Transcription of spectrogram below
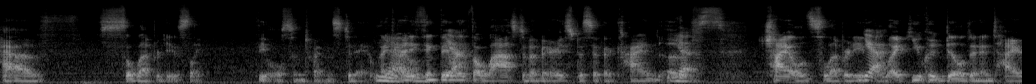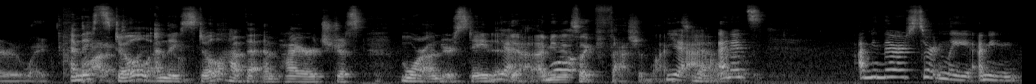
have celebrities like the Olsen twins today. Like, I No. think they Yeah. were the last of a very specific kind of Yes. child celebrity. Yeah. That, like, you could build an entire like. And they still line and they still have that empire. It's just more understated. Yeah. Yeah, I mean, Well, it's like fashion lines. Yeah. Yeah. And it's I mean, there are certainly I mean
